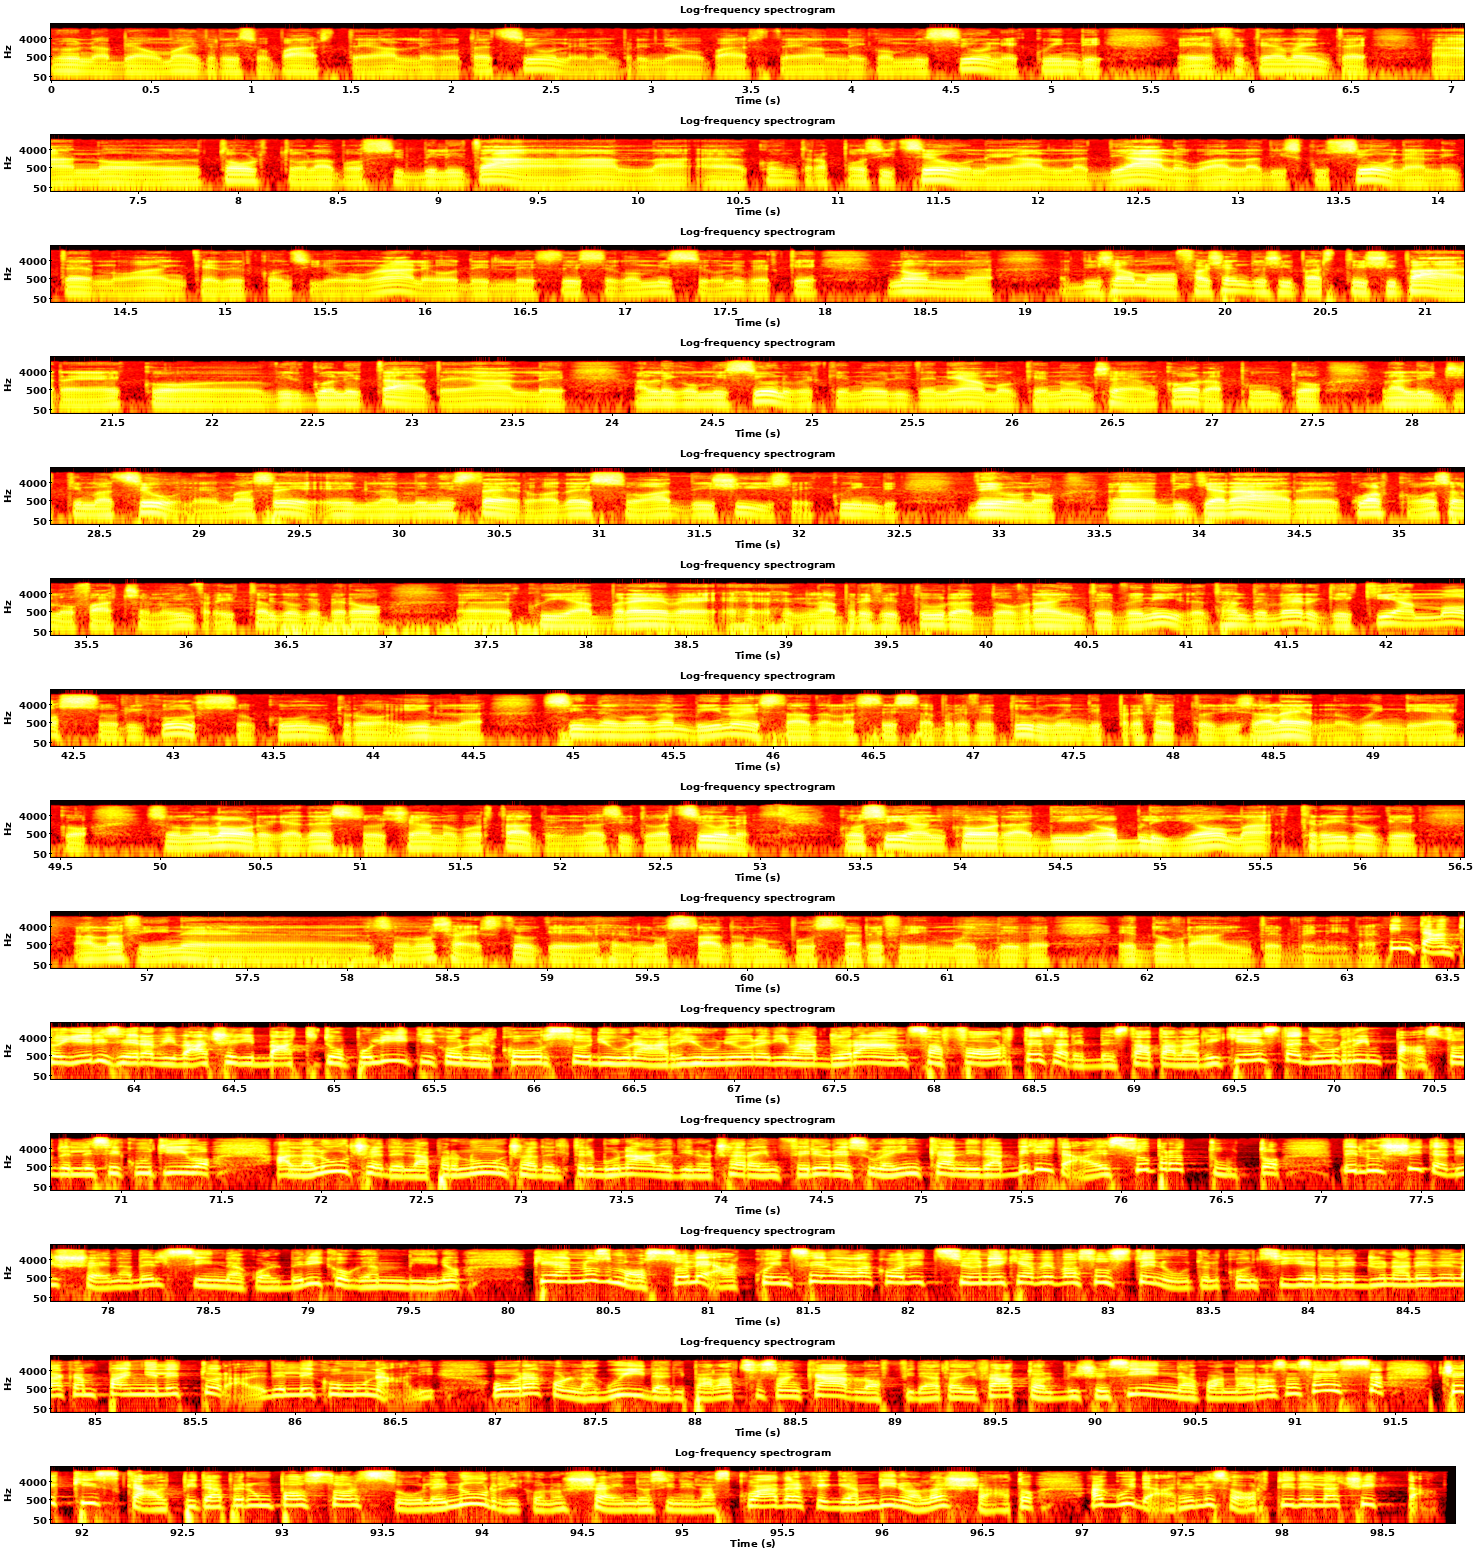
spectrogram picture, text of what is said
Noi non abbiamo mai preso parte alle votazioni, non prendiamo parte alle commissioni e quindi eh, effettivamente eh, hanno tolto la possibilità alla eh, contrapposizione, al dialogo, alla discussione all'interno anche del Consiglio Comunale o delle stesse commissioni perché non diciamo, facendoci partecipare ecco, virgolettate alle, alle, commissioni perché noi riteniamo che non c'è ancora appunto la legittimazione, ma se il Ministero adesso ha deciso e quindi devono eh, dichiarare qualcosa lo facciano in fretta. Credo che però eh, qui a breve eh, la Prefettura dovrà intervenire, tant'è vero che chi ha mosso ricorso contro il Sindaco Gambino è stata la stessa Prefettura, quindi il Prefetto di Salerno, quindi ecco sono loro che adesso ci hanno portato in una situazione così ancora di oblio, ma credo che alla fine eh, sono certo che eh, lo Stato non può stare fermo e, deve, e dovrà intervenire. Intanto ieri sera vivace dibattito politico nel corso di una riunione di maggioranza forte sarebbe stata la richiesta di un rimpasto dell'esecutivo alla luce della pronuncia del Tribunale di Nocera Inferiore sulla incandidabilità e soprattutto dell'uscita di scena del sindaco Alberico Gambino che hanno smosso le acque in seno alla coalizione che aveva sostenuto il consigliere regionale nella campagna elettorale delle comunali. Ora con la guida di Palazzo San Carlo affidata di fatto al vice sindaco Anna Rosa Sessa c'è chi scalpita per un posto al sole non riconoscendosi nella squadra che Gambino ha lasciato a guidare le sorti della città.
